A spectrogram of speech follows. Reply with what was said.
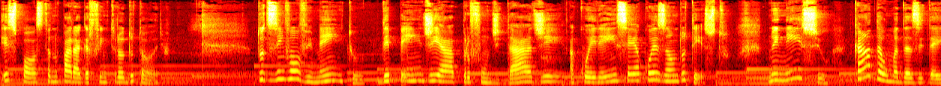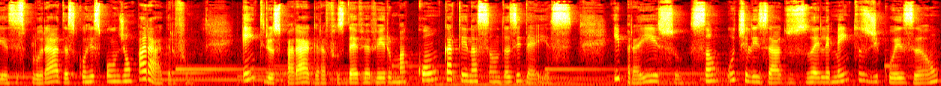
exposta no parágrafo introdutório. Do desenvolvimento depende a profundidade, a coerência e a coesão do texto. No início, cada uma das ideias exploradas corresponde a um parágrafo. Entre os parágrafos deve haver uma concatenação das ideias. E para isso são utilizados os elementos de coesão,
